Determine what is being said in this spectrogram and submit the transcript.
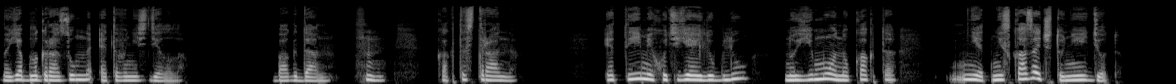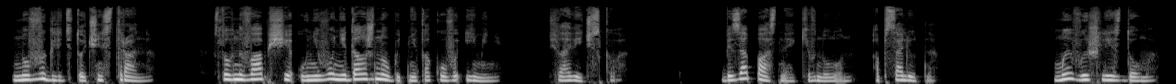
но я благоразумно этого не сделала. Богдан. Хм, как-то странно. Это имя хоть я и люблю, но ему оно как-то... Нет, не сказать, что не идет. Но выглядит очень странно. Словно вообще у него не должно быть никакого имени. Человеческого. «Безопасное», — кивнул он. «Абсолютно». Мы вышли из дома.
